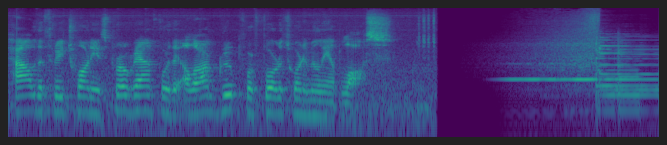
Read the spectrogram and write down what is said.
how the 320 is programmed for the alarm group for 4 to 20 milliamp loss. Música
